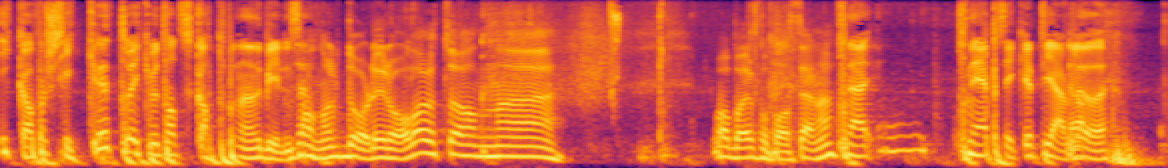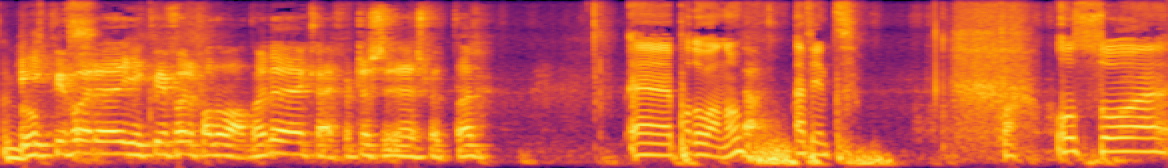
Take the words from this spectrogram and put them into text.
ikke ha forsikret og ikke betalt skatt på denne bilen sin. Han har nok dårlig råd, da. vet du. Han var bare fotballstjerne. Nei, knep sikkert jævlig, Ja. det der. Gikk vi for, eh, gikk vi for Padovano eller Kleifert til slutt der? Eh, Padovano Ja. er fint. Og så eh,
